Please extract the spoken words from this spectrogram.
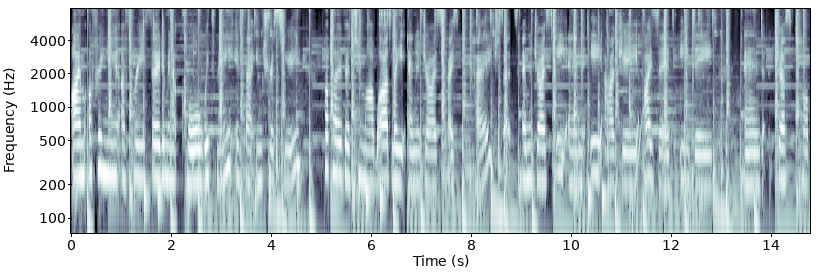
I'm offering you a free 30 minute call with me if that interests you. Pop over to my Wildly Energized Facebook page. That's Energized E N E R G I Z E D and just pop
